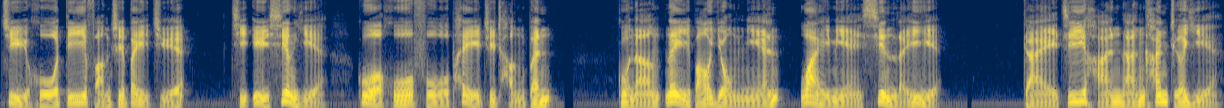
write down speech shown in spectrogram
惧乎堤防之备绝；其欲性也，过乎辅配之成奔。故能内保永年，外免信雷也。改饥寒难堪者也。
